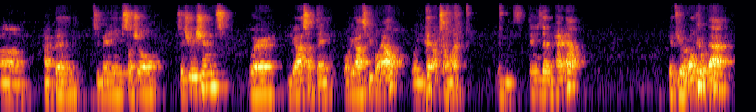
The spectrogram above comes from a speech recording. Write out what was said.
um, have been to many social situations where you ask something, or you ask people out, or you hit on someone, and things didn't pan out. If you're okay with that,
